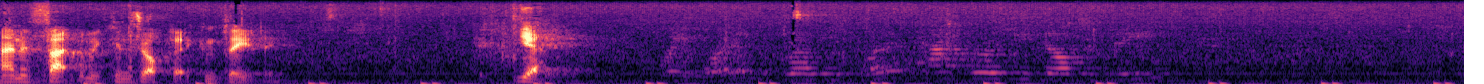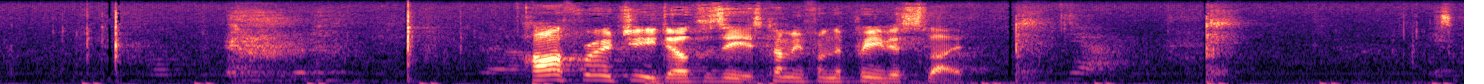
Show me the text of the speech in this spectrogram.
And in fact, we can drop it completely. Yeah. Wait, what is, what is half rho g delta z? Half rho g delta z is coming from the previous slide. Yeah. It's the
